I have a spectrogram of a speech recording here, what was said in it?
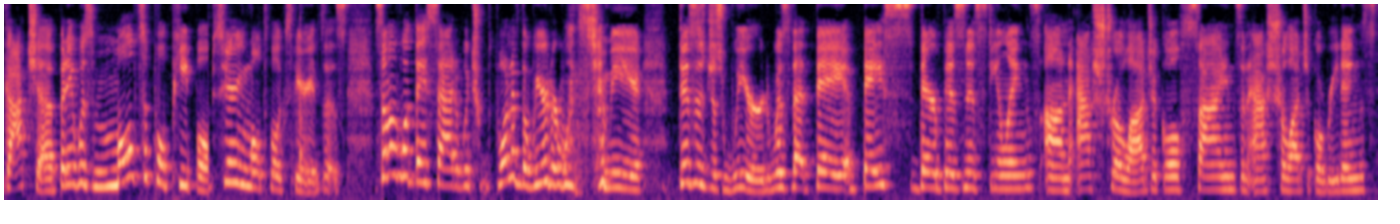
gotcha, but it was multiple people sharing multiple experiences. Some of what they said, which one of the weirder ones to me, this is just weird, was that they base their business dealings on astrological signs and astrological readings.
